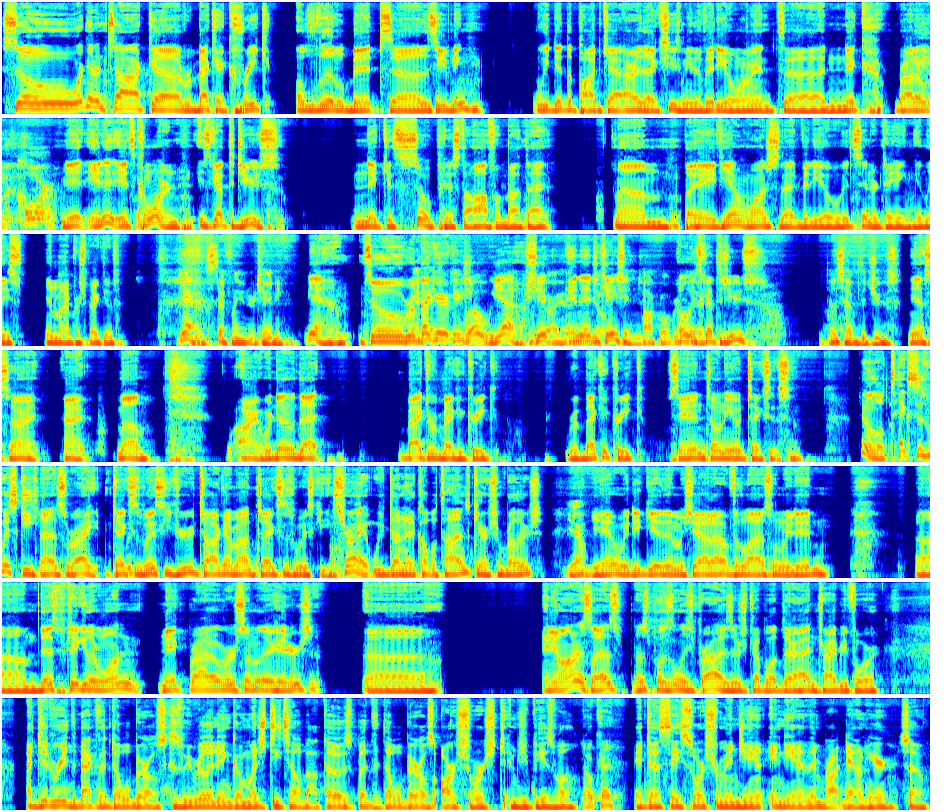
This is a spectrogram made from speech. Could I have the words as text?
so we're gonna talk uh, Rebecca Creek a little bit uh, this evening. We did the podcast or the excuse me the video on it. Uh, Nick brought over corn. it, it it's corn. It's got the juice. Nick is so pissed off about that. Um, but hey, if you haven't watched that video, it's entertaining, at least in my perspective. Yeah, it's definitely entertaining. Yeah. So Rebecca, education. whoa, yeah, shit, Sorry, I and didn't mean to education. talk over Oh, you it's there. got the juice. It does have the juice. Yes. All right. All right. Well, all right. We're done with that. Back to Rebecca Creek. Rebecca Creek, San Antonio, Texas. Doing a little Texas whiskey. That's right. Texas Whiskey Crew talking about Texas whiskey. That's right. We've done it a couple times. Garrison Brothers. Yeah. Yeah, we did give them a shout out for the last one we did. Um, this particular one, Nick brought over some of their hitters. Uh, and honestly, I was, I was pleasantly surprised. There's a couple up there I hadn't tried before. I did read the back of the double barrels because we really didn't go much detail about those, but the double barrels are sourced MGP as well. Okay. It does say sourced from Indiana, Indiana, then brought down here. So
